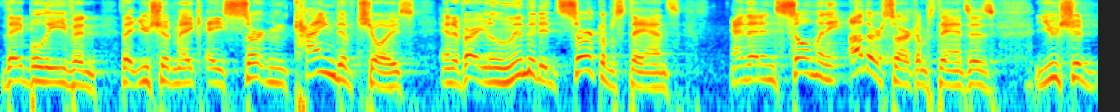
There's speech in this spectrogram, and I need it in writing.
they believe in that you should make a certain kind of choice in a very limited circumstance, and that in so many other circumstances you should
